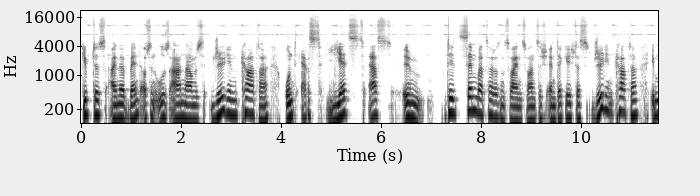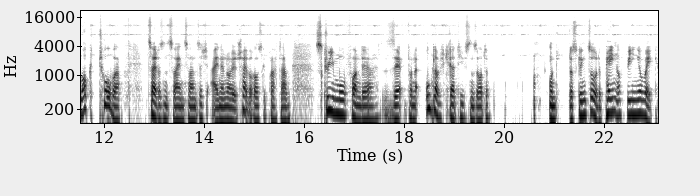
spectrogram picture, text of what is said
gibt es eine Band aus den USA namens Jillian Carter und erst jetzt, erst im Dezember 2022 entdecke ich, dass Jillian Carter im Oktober 2022 eine neue Scheibe rausgebracht haben. Screamo von der sehr, von der unglaublich kreativsten Sorte. Und das klingt so: The Pain of Being Awake.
